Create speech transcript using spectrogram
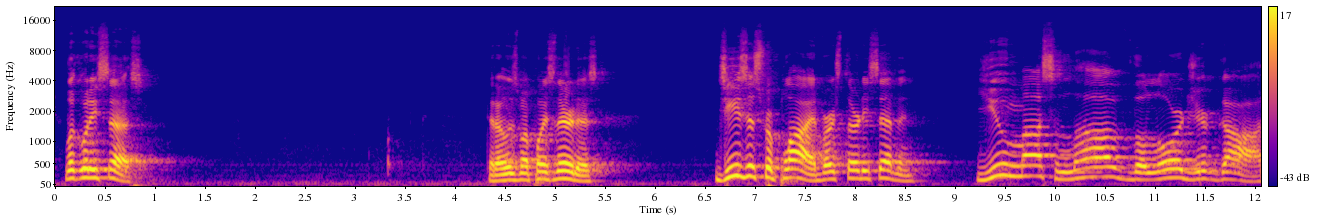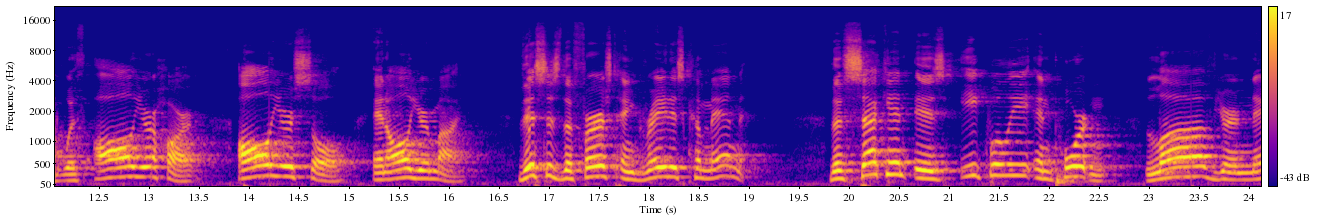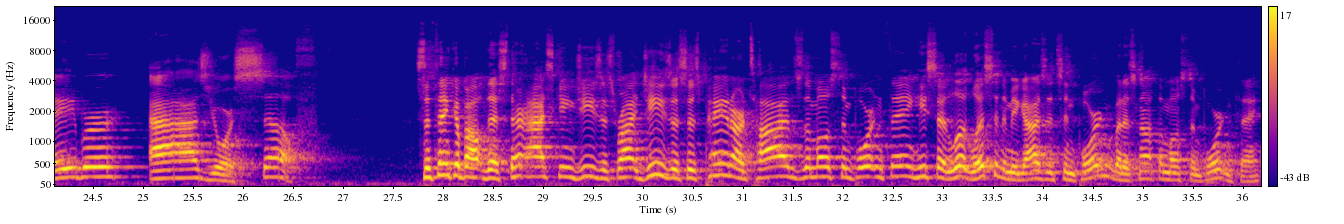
Look what he says. Did I lose my place? There it is. Jesus replied, verse 37 You must love the Lord your God with all your heart, all your soul, and all your mind. This is the first and greatest commandment. The second is equally important love your neighbor as yourself. So think about this. They're asking Jesus, right? Jesus, is paying our tithes the most important thing? He said, Look, listen to me, guys. It's important, but it's not the most important thing.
